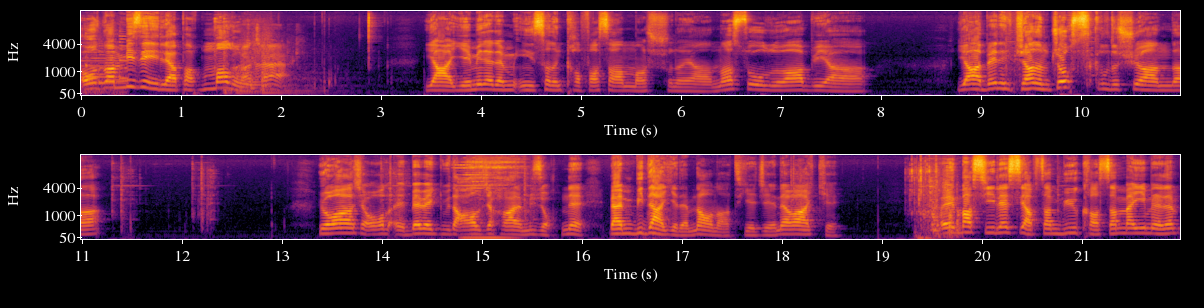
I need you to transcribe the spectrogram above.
O zaman biz ile yapak mal. Attack. Ya yemin ederim insanın kafası almaz şuna ya. Nasıl olur abi ya? Ya benim canım çok sıkıldı şu anda. Yok o e, bebek gibi de alacak halimiz yok. Ne? Ben bir daha gelirim ne 16 geceye ne var ki? Elmas hilesi yapsam büyük alsam ben yemin ederim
